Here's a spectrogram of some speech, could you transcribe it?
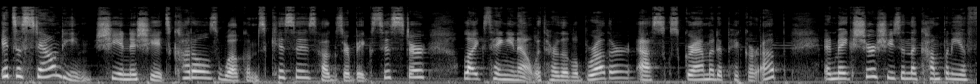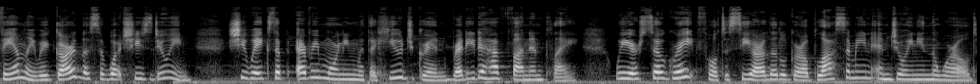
It's astounding. She initiates cuddles, welcomes kisses, hugs her big sister, likes hanging out with her little brother, asks grandma to pick her up, and makes sure she's in the company of family regardless of what she's doing. She wakes up every morning with a huge grin, ready to have fun and play. We are so grateful to see our little girl blossoming and joining the world,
